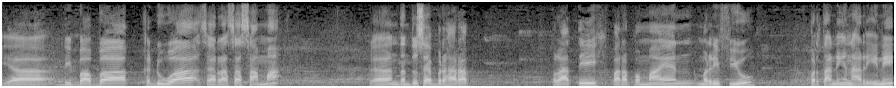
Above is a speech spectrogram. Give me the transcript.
Ya di babak kedua saya rasa sama dan tentu saya berharap pelatih, para pemain mereview pertandingan hari ini.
